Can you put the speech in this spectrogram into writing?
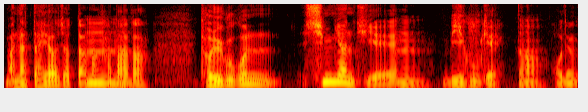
만났다 헤어졌다 막 음. 하다가 결국은 10년 뒤에 음. 미국의 어. 어느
